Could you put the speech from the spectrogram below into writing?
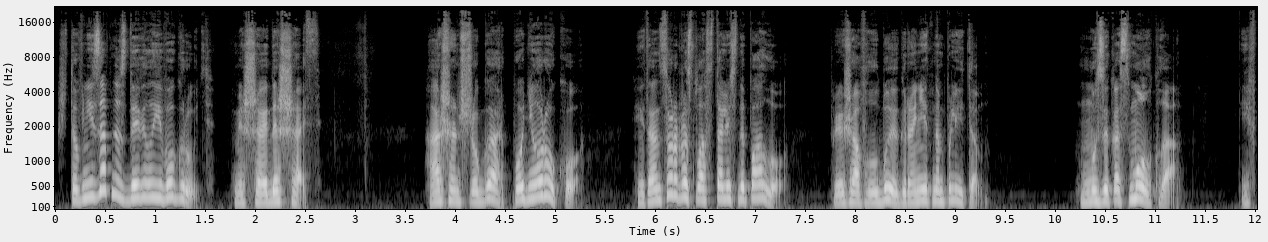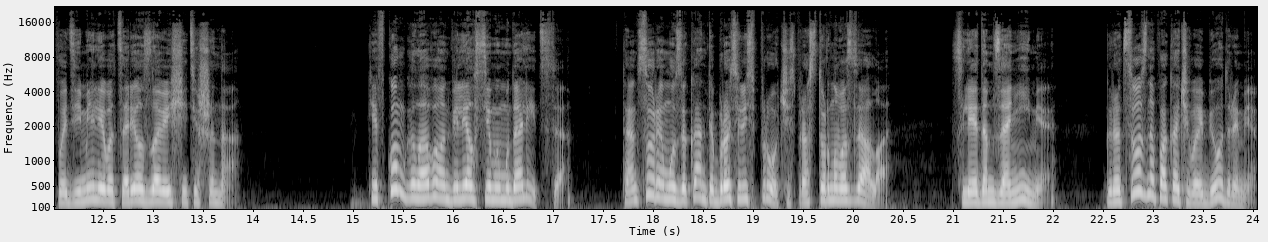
что внезапно сдавила его грудь, мешая дышать. Ашан Шугар поднял руку, и танцоры распластались на полу, прижав лбы гранитным плитам. Музыка смолкла, и в подземелье воцарил зловещая тишина. Кивком головы он велел всем им удалиться. Танцоры и музыканты бросились прочь из просторного зала. Следом за ними, грациозно покачивая бедрами,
